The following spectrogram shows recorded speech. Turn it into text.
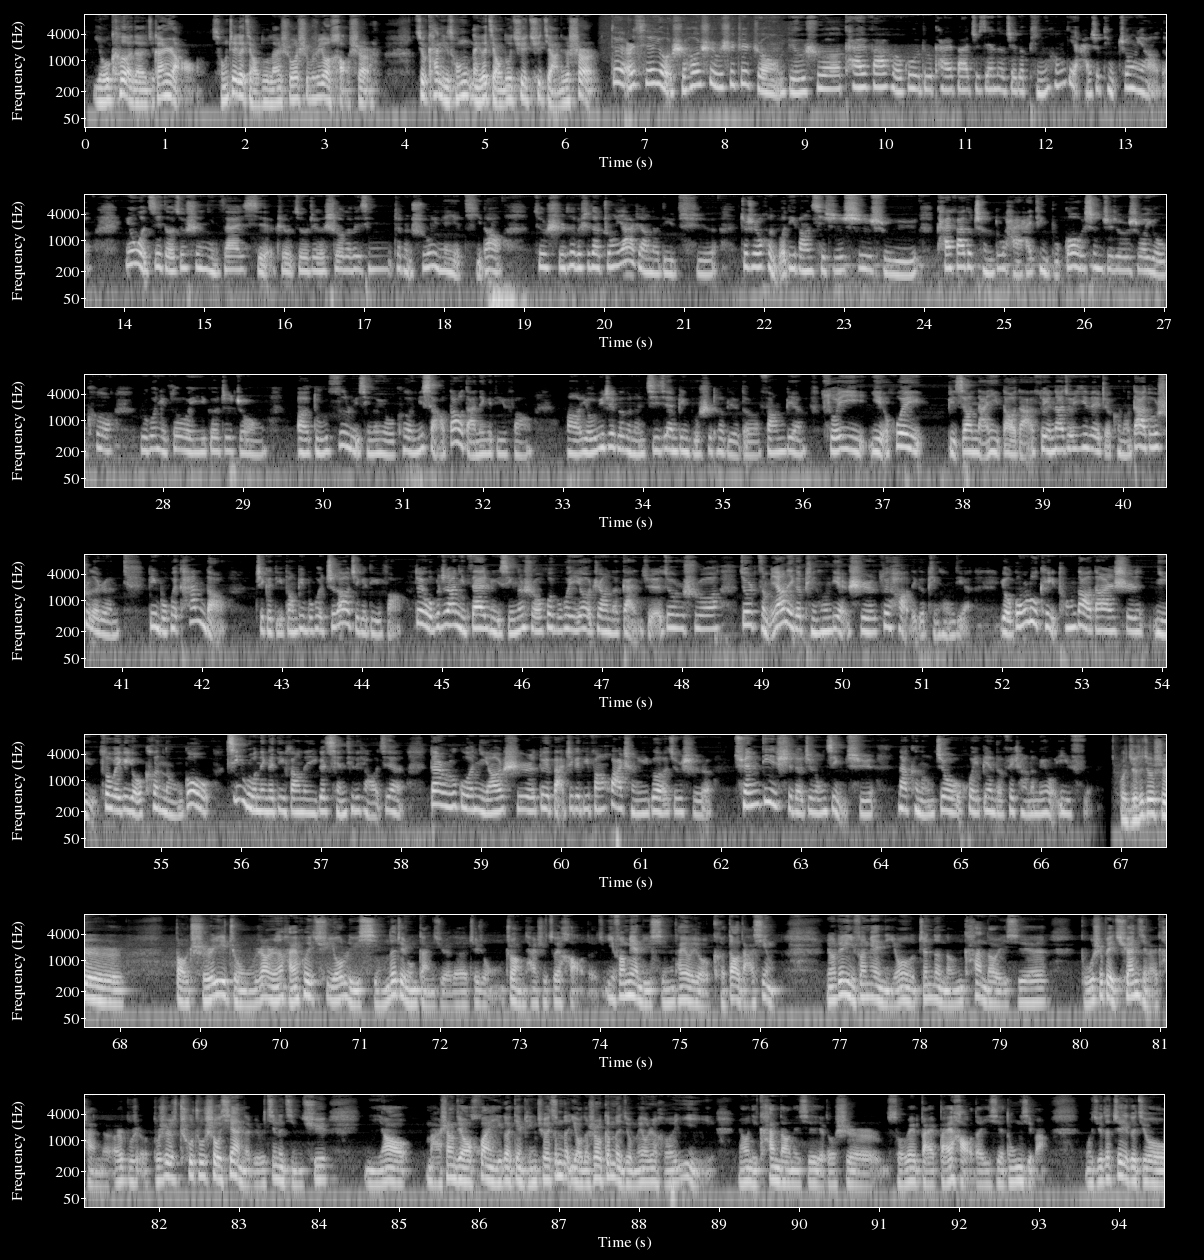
游客的干扰？从这个角度来说，是不是又好事儿？就看你从哪个角度去去讲这个事儿。对，而且有时候是不是这种，比如说开发和过度开发之间的这个平衡点还是挺重要的。因为我记得就是你在写这就这个失落的卫星这本书里面也提到，就是特别是在中亚这样的地区，就是有很多地方其实是属于开发的程度还还挺不够，甚至就是说游客，如果你作为一个这种呃独自旅行的游客，你想要到达那个地方。啊，由于这个可能基建并不是特别的方便，所以也会比较难以到达。所以那就意味着，可能大多数的人并不会看到这个地方，并不会知道这个地方。对，我不知道你在旅行的时候会不会也有这样的感觉，就是说，就是怎么样的一个平衡点是最好的一个平衡点？有公路可以通到，当然是你作为一个游客能够进入那个地方的一个前提的条件。但如果你要是对把这个地方画成一个就是。圈地式的这种景区，那可能就会变得非常的没有意思。我觉得就是保持一种让人还会去有旅行的这种感觉的这种状态是最好的。一方面旅行它又有可到达性，然后另一方面你又真的能看到一些不是被圈起来看的，而不是不是处处受限的。比如进了景区，你要。马上就要换一个电瓶车，根本有的时候根本就没有任何意义。然后你看到那些也都是所谓摆摆好的一些东西吧。我觉得这个就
